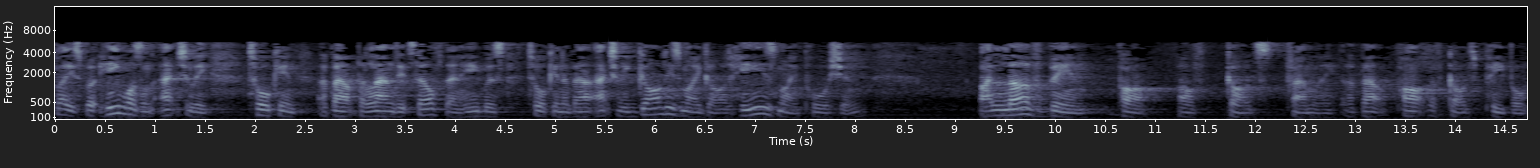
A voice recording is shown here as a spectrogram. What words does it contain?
place, but he wasn't actually talking about the land itself then. He was talking about actually God is my God. He is my portion. I love being part of God's family, about part of God's people.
